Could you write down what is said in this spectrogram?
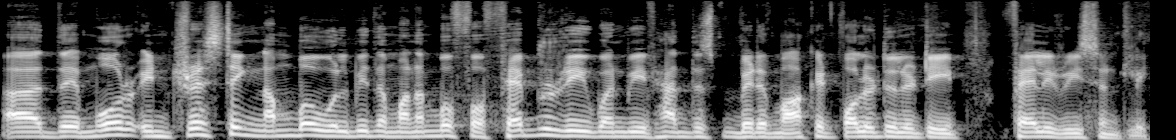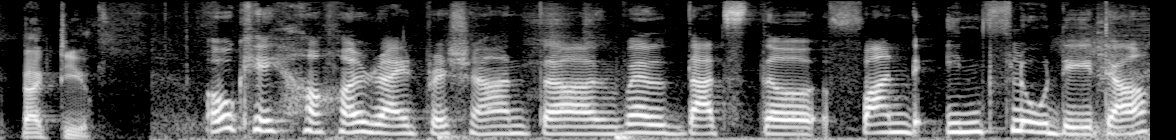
uh, the more interesting number will be the number for February when we've had this bit of market volatility fairly recently. Back to you. Okay, all right, Prashant. Uh, well, that's the fund inflow data.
